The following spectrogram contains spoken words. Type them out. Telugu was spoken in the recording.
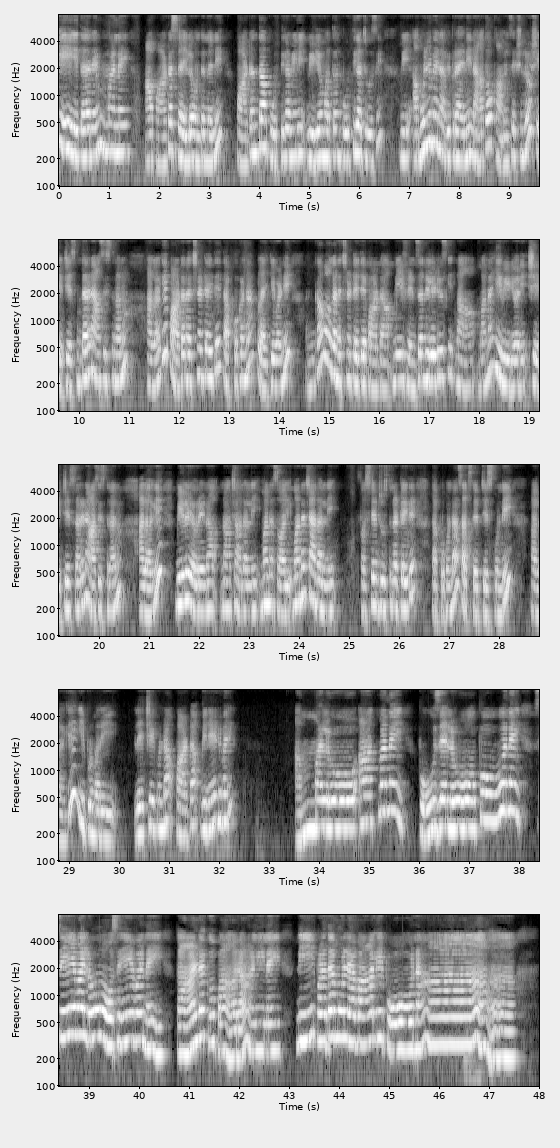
తరెమ్మనై. ఆ పాట స్టైల్లో ఉంటుందండి. పాటంతా పూర్తిగా విని వీడియో మొత్తం పూర్తిగా చూసి మీ అమూల్యమైన అభిప్రాయాన్ని నాతో కామెంట్ సెక్షన్లో షేర్ చేసుకుంటారని ఆశిస్తున్నాను. అలాగే పాట నచ్చినట్టయితే తప్పకుండా లైక్ ఇవ్వండి. ఇంకా బాగా నచ్చినట్టయితే పాట మీ ఫ్రెండ్స్ అండ్ రిలేటివ్స్కి నా మన ఈ వీడియోని షేర్ చేస్తారని ఆశిస్తున్నాను. అలాగే మీరు ఎవరైనా నా ఛానల్ని మన సారీ మన ఛానల్ని ఫస్ట్ టైం చూస్తున్నట్లయితే తప్పకుండా సబ్స్క్రైబ్ చేసుకోండి. అలాగే ఇప్పుడు మరి లేట్ చేయకుండా పాట వినేయండి మరి. అమ్మలో ఆత్మనై పూజలో పువ్వునై సేవలో సేవనై కాళ్ళకు పారాణినై నీ పదముల వాలిపోనా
